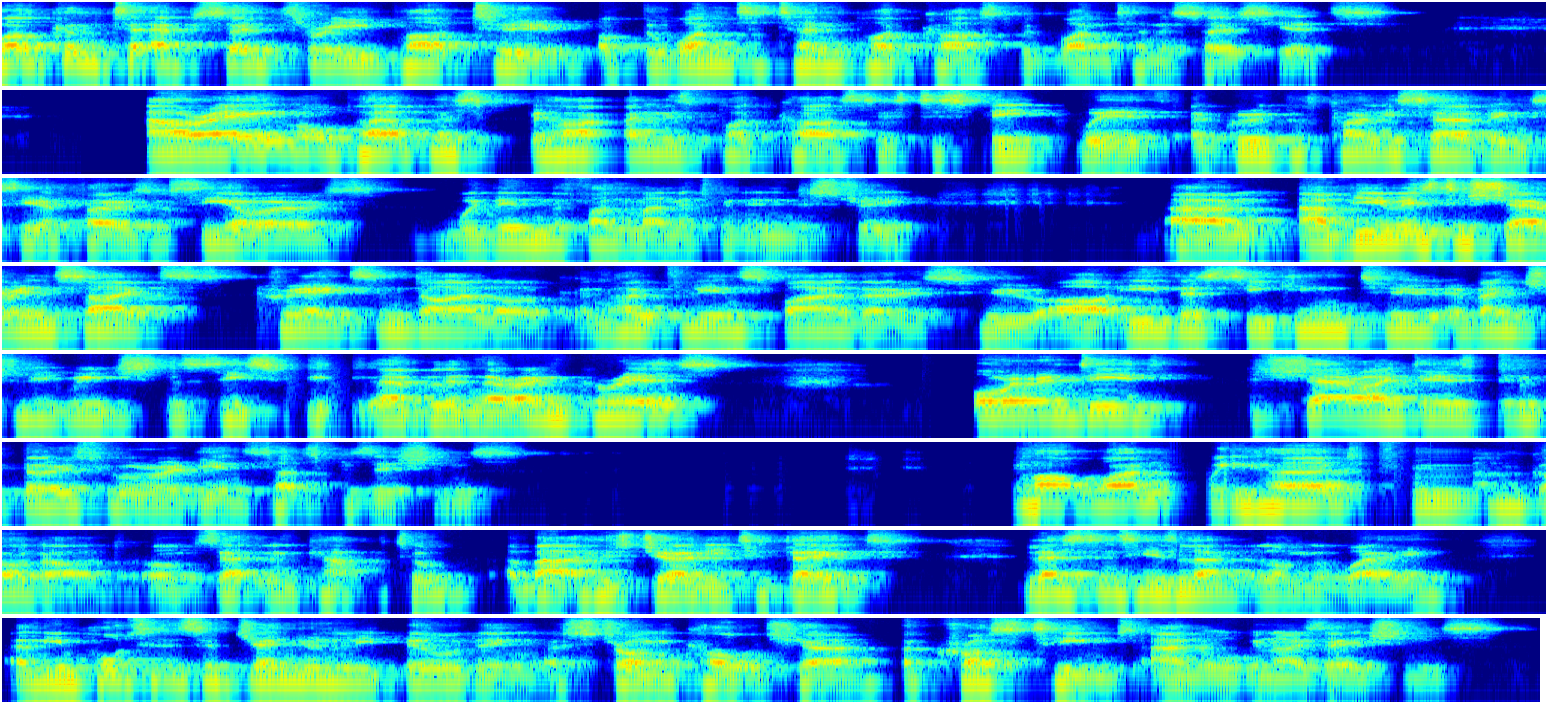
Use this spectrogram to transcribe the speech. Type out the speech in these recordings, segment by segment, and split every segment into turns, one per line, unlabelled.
Welcome to episode three, part two of the 1 to 10 podcast with 110 Associates. Our aim or purpose behind this podcast is to speak with a group of currently serving CFOs or COOs within the fund management industry. Um, our view is to share insights, create some dialogue, and hopefully inspire those who are either seeking to eventually reach the C suite level in their own careers or indeed share ideas with those who are already in such positions. Part one, we heard from Goddard of Zetland Capital about his journey to date, lessons he's learned along the way, and the importance of genuinely building a strong culture across teams and organizations.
